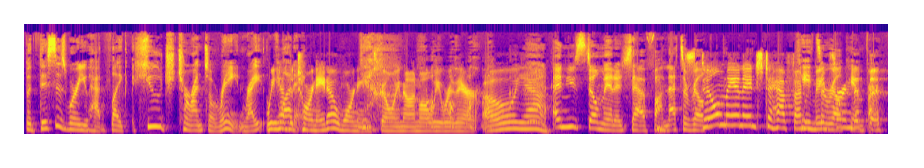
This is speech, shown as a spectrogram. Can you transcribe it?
but this is where you had like huge torrential rain, right? we had the tornado warnings going on while we were there oh yeah and you still managed to have fun. That's a real. still managed to have fun. we Kate's made a real camper.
